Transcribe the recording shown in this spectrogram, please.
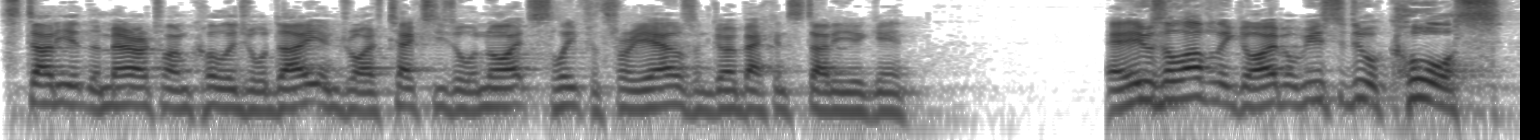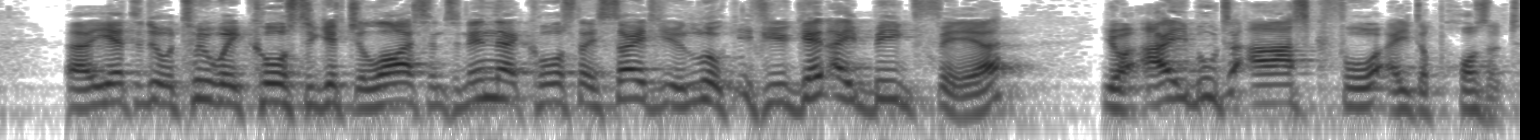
study at the Maritime College all day and drive taxis all night, sleep for three hours, and go back and study again. And he was a lovely guy, but we used to do a course. Uh, you had to do a two week course to get your license. And in that course, they say to you, look, if you get a big fare, you're able to ask for a deposit.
